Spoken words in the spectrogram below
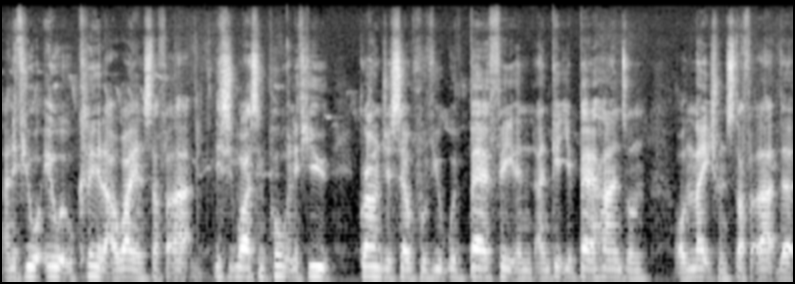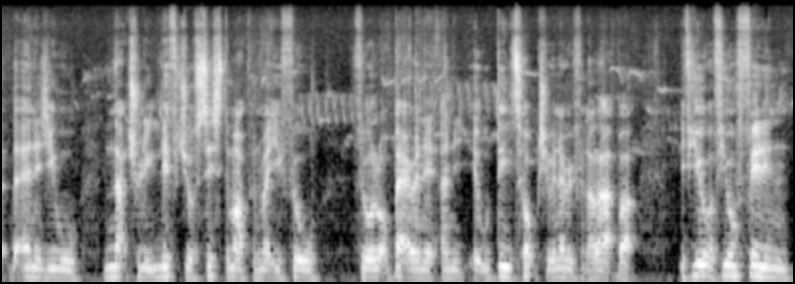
and if you're ill, it will clear that away and stuff like that. This is why it's important if you ground yourself with you with bare feet and, and get your bare hands on on nature and stuff like that. The the energy will naturally lift your system up and make you feel feel a lot better in it, and it will detox you and everything like that. But if you if you're feeling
